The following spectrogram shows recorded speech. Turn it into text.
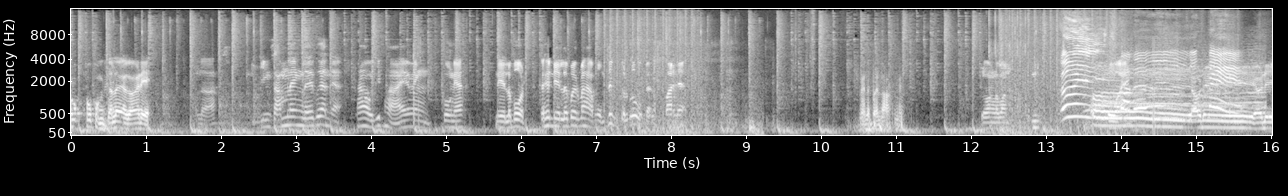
พวกพวกผมจะเลิกแล้วดิเหรอยิงซ้ำแรงเลยเพื่อนเนี่ยเท่ายิบหายแม่งพวกเนี้ย เนรระเบิดเอ้ยเนรระเบิดมาหาผมซึ่งตัวลูกอะบ้านเนี้ยมันจะเปิดล็อกนะระวังระวัง เอ้ยเออมาเลยเอาดิแม่เอาดิ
